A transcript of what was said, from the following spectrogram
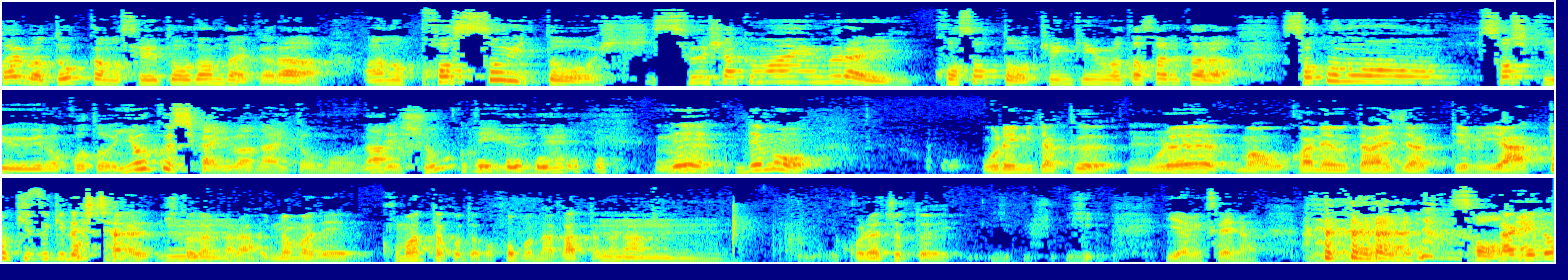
例えばどっかの政党団体からあのこっそりと数百万円ぐらいこそっと献金渡されたらそこの組織のことをよくしか言わないと思うな。でしょ？っていうね、うん。で、でも、俺みたく、うん。俺、まあお金を大事だっていうのをやっと気づき出した人だから、うん。今まで困ったことがほぼなかったから、うんこれはちょっと嫌みくさいな。そうねだけど、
